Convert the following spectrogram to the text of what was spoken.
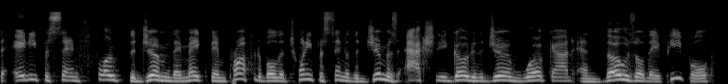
The 80% float the gym, they make them profitable. The 20% of the gymmers actually go to the gym, work out, and those are their people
